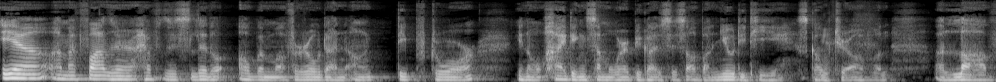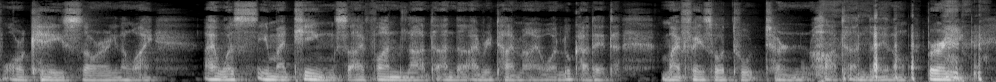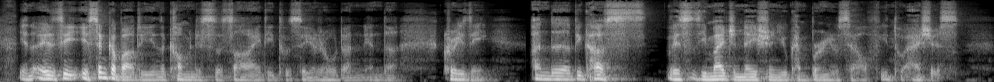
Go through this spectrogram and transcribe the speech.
Yeah, uh, my father have this little album of Rodin on deep drawer, you know, hiding somewhere because it's all about nudity sculpture yeah. of a, a love or case or you know I I was in my teens. I found that, and every time I would look at it, my face would to turn hot and you know burning. You know, you think about it in the communist society to see Rodin and uh, crazy, and uh, because with imagination you can burn yourself into ashes.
